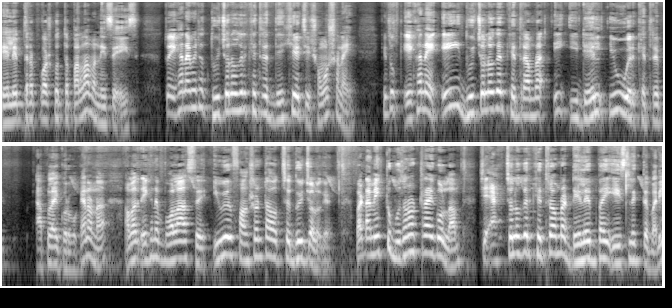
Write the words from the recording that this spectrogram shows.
ডেল এফ দ্বারা প্রকাশ করতে পারলাম আর নিচে এইস তো এখানে আমি এটা দুই চলকের ক্ষেত্রে দেখিয়েছি, সমস্যা নাই। কিন্তু এখানে এই দুই চলকের ক্ষেত্রে আমরা এই ডেল ইউ এর ক্ষেত্রে অ্যাপ্লাই করব। কেননা, আমাদের এখানে বলা আছে ইউ এর ফাংশনটা হচ্ছে দুই চলকের বাট আমি একটু বোঝানোর ট্রাই করলাম যে এক চলকের ক্ষেত্রে আমরা ডেলেভ বাই এইস লিখতে পারি,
